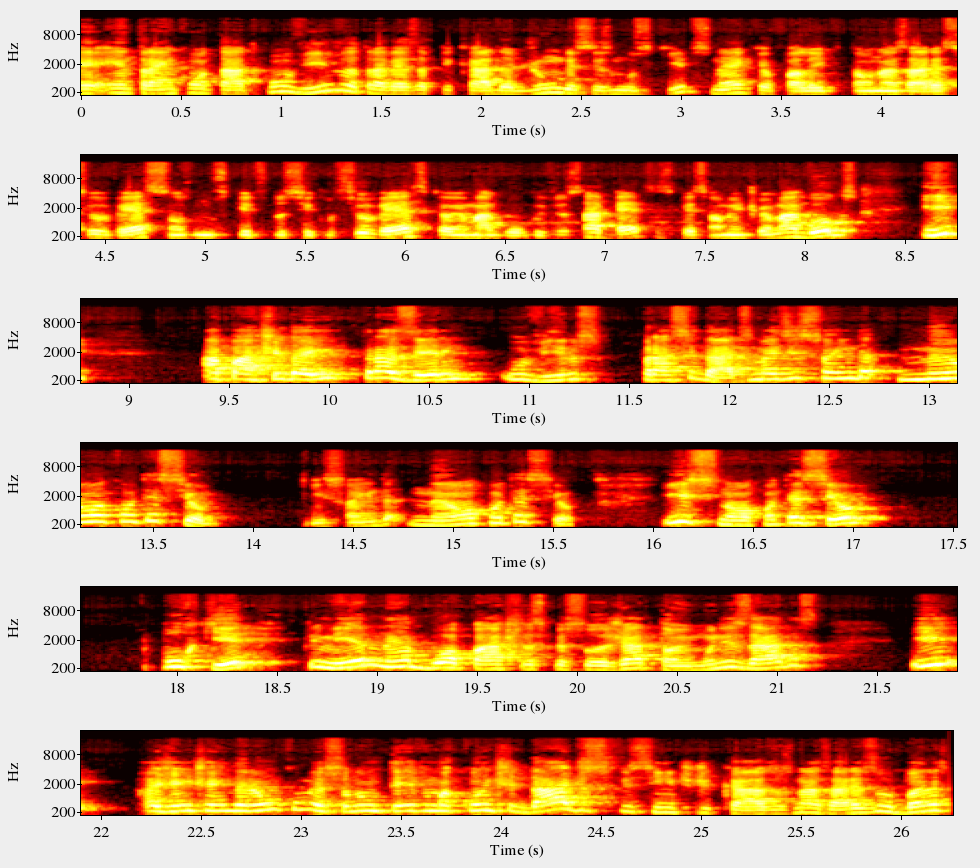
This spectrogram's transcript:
é, entrar em contato com o vírus através da picada de um desses mosquitos, né, que eu falei que estão nas áreas silvestres, são os mosquitos do ciclo silvestre, que é o hemagogos e o sabetes, especialmente o hemagogos, e a partir daí trazerem o vírus para as cidades. Mas isso ainda não aconteceu. Isso ainda não aconteceu. Isso não aconteceu porque, primeiro, né, boa parte das pessoas já estão imunizadas e a gente ainda não começou, não teve uma quantidade suficiente de casos nas áreas urbanas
